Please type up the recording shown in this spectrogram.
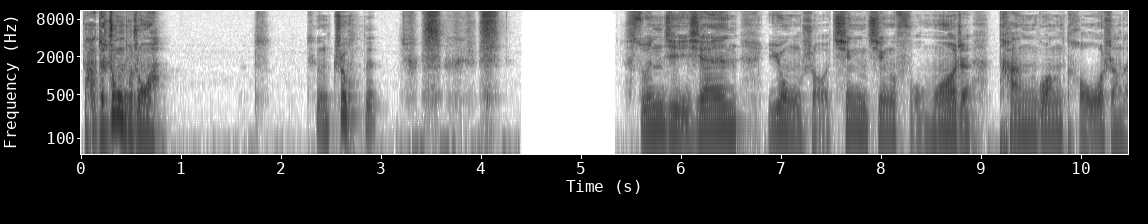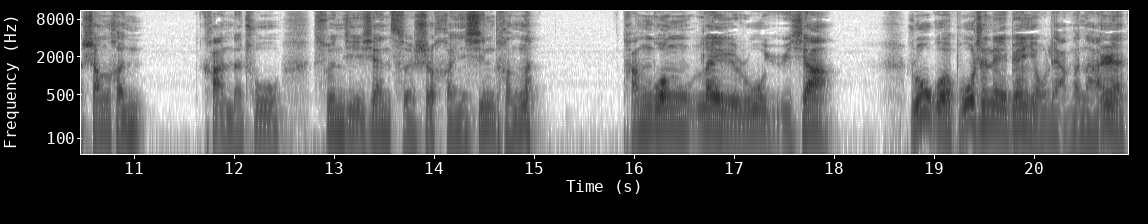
打的重不重啊？挺重的。孙继先用手轻轻抚摸着谭光头上的伤痕，看得出孙继先此时很心疼啊。谭光泪如雨下，如果不是那边有两个男人，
